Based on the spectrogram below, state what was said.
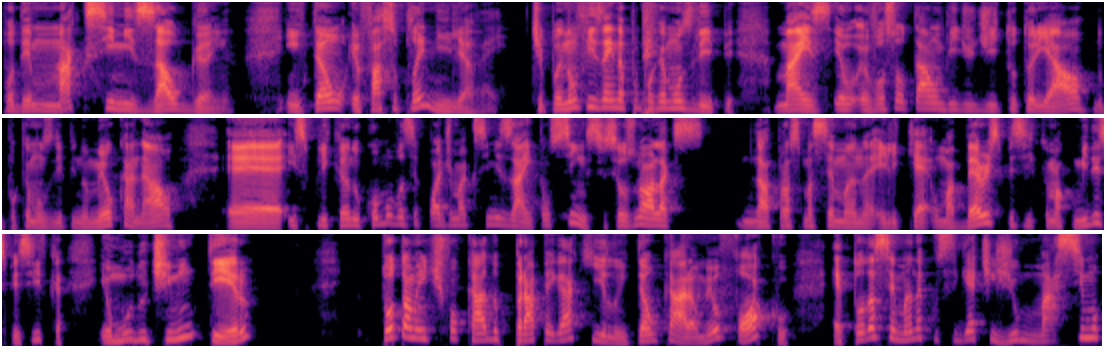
poder maximizar o ganho. Então, eu faço planilha, velho. Tipo, eu não fiz ainda pro Pokémon Sleep, mas eu, eu vou soltar um vídeo de tutorial do Pokémon Sleep no meu canal, é, explicando como você pode maximizar. Então, sim, se o seu Snorlax na próxima semana ele quer uma berry específica, uma comida específica, eu mudo o time inteiro totalmente focado para pegar aquilo. Então, cara, o meu foco é toda semana conseguir atingir o máximo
